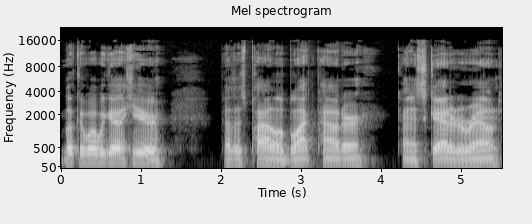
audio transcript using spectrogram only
look at what we got here. Got this pile of black powder kind of scattered around.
